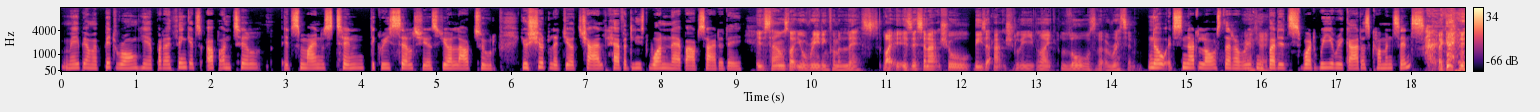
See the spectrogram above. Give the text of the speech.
maybe I'm a bit wrong here, but I think it's up until it's minus ten degrees Celsius. You're allowed to. You should let your child have at least one nap outside a day. It sounds like you're reading from a list. Like, is this an actual? These are actually like laws that are written. No, it's not laws that are written, Okay. but it's what we regard as common sense. Okay.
